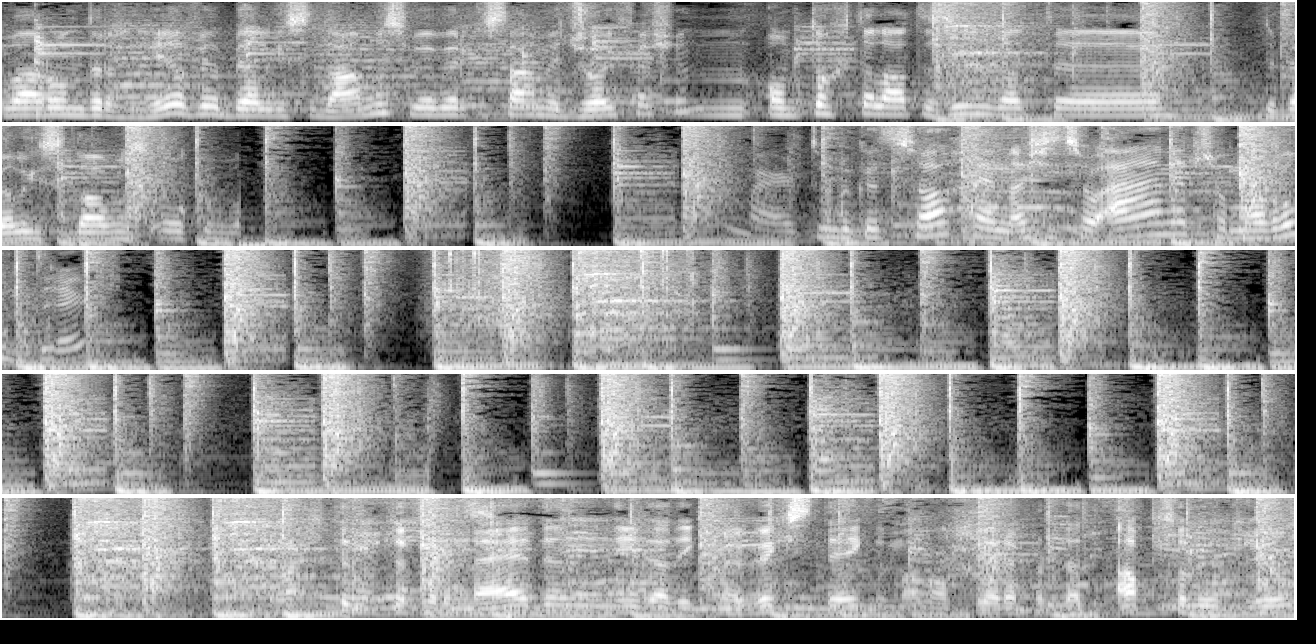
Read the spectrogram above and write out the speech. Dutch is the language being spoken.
waaronder heel veel Belgische dames. Wij werken samen met Joy Fashion. Mm, om toch te laten zien dat uh, de Belgische dames ook een... Maar toen ik het zag en als je het zo aan hebt, zo Marok Wachten te vermijden. Niet dat ik me wegsteek, maar een ontwerper dat absoluut wil.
